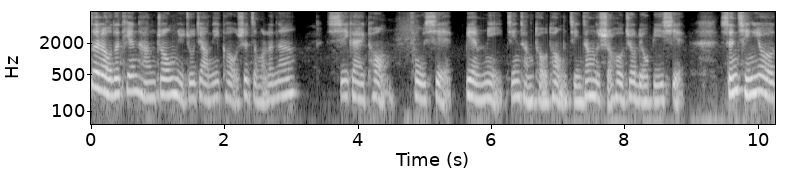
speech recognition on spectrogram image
四楼的天堂中，女主角 Nico 是怎么了呢？膝盖痛、腹泻、便秘，经常头痛，紧张的时候就流鼻血，神情又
